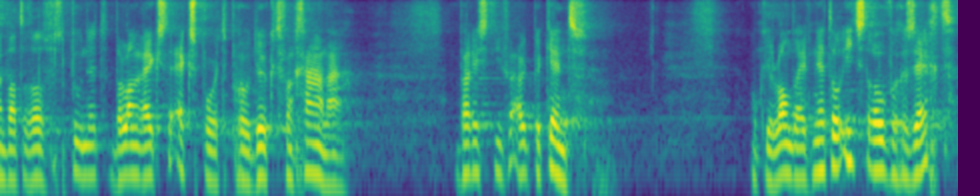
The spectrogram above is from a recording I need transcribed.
En wat was toen het belangrijkste exportproduct van Ghana? Waar is die uit bekend? Ook Jolanda heeft net al iets erover gezegd.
